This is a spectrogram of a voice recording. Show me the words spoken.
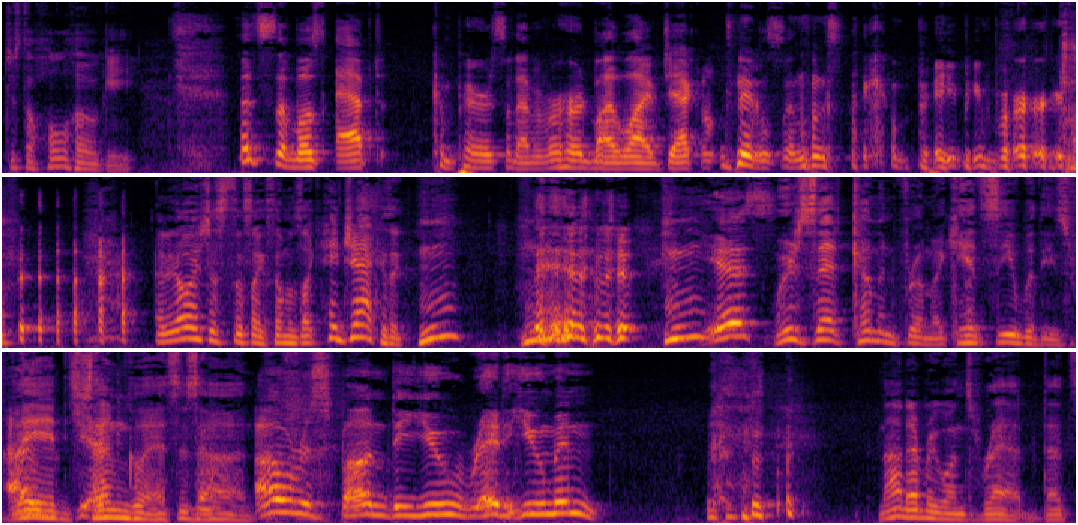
just a whole hoagie. That's the most apt comparison I've ever heard in my life. Jack Nicholson looks like a baby bird. And it always just looks like someone's like, "Hey, Jack," is like, "Hmm." yes, Where's that coming from? I can't see with these I'm red Jack- sunglasses on. I'll respond to you, red human. Not everyone's red. That's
